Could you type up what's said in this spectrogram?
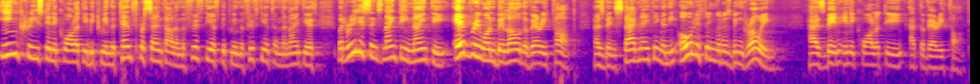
increased inequality between the 10th percentile and the 50th, between the 50th and the 90th. But really since 1990, everyone below the very top has been stagnating, and the only thing that has been growing has been inequality at the very top.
